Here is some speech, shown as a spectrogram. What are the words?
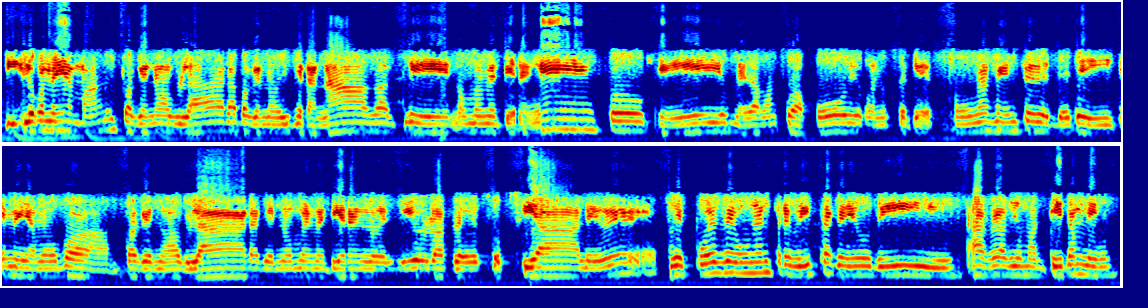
Y lo que me llamaron para que no hablara, para que no dijera nada, que no me metiera en esto, que ellos me daban su apoyo, que no sé qué. Fue una gente de DTI que me llamó para que no hablara, que no me metiera en los líos, las redes sociales. Después de una entrevista que yo di a Radio Martí también.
